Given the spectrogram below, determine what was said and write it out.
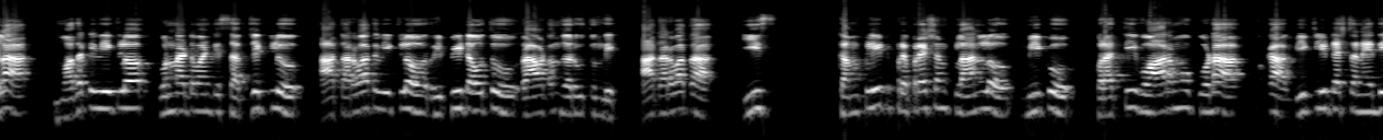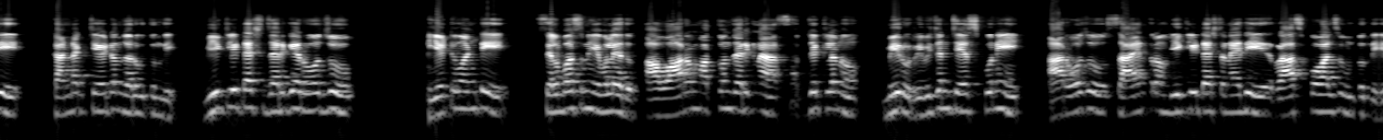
ఇలా మొదటి వీక్లో ఉన్నటువంటి సబ్జెక్టులు ఆ తర్వాత వీక్లో రిపీట్ అవుతూ రావటం జరుగుతుంది. ఆ తర్వాత ఈ కంప్లీట్ ప్రిపరేషన్ ప్లాన్లో మీకు ప్రతి వారము కూడా ఒక వీక్లీ టెస్ట్ అనేది కండక్ట్ చేయడం జరుగుతుంది. వీక్లీ టెస్ట్ జరిగే రోజు ఎటువంటి సిలబస్ను ఇవ్వలేదు. ఆ వారం మొత్తం జరిగిన సబ్జెక్టులను మీరు రివిజన్ చేసుకుని ఆ రోజు సాయంత్రం వీక్లీ టెస్ట్ అనేది రాసుకోవాల్సి ఉంటుంది.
